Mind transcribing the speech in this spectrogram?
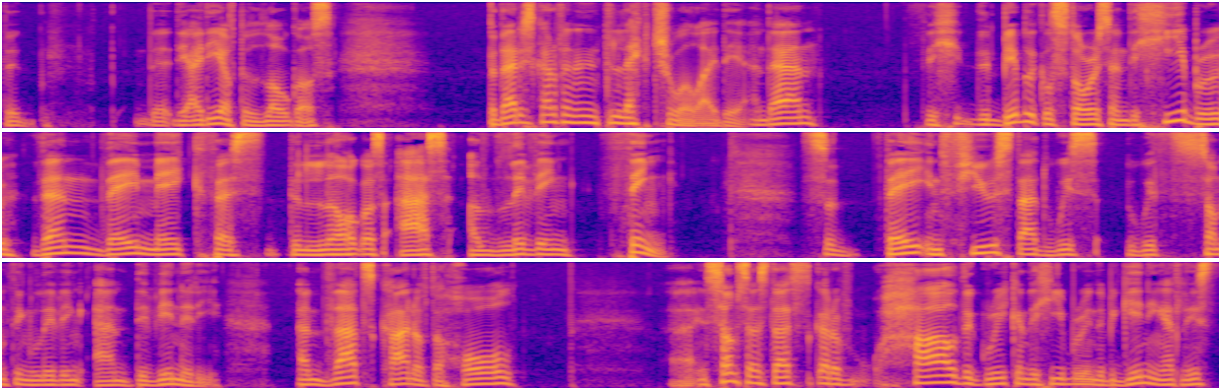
the, the, the idea of the logos. But that is kind of an intellectual idea. And then the, the biblical stories and the Hebrew, then they make this, the logos as a living thing. So they infuse that with with something living and divinity, and that's kind of the whole. Uh, in some sense, that's kind of how the Greek and the Hebrew, in the beginning at least,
